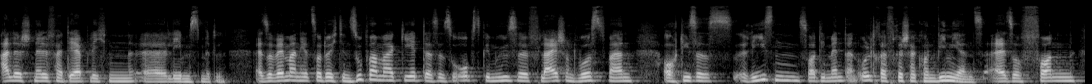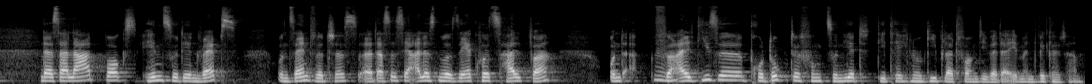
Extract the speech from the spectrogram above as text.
alle schnell verderblichen äh, Lebensmittel. Also wenn man jetzt so durch den Supermarkt geht, das ist so Obst, Gemüse, Fleisch und Wurstwaren, auch dieses Riesensortiment an ultrafrischer Convenience, also von der Salatbox hin zu den Wraps und Sandwiches, äh, das ist ja alles nur sehr kurz haltbar. Und für mhm. all diese Produkte funktioniert die Technologieplattform, die wir da eben entwickelt haben.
